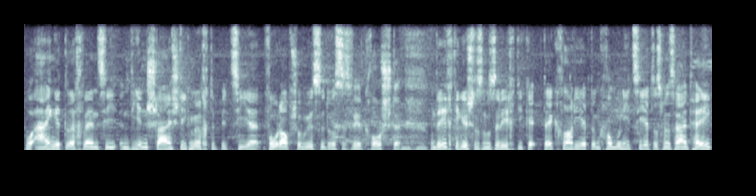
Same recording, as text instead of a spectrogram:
die eigentlich, wenn sie eine Dienstleistung möchten beziehen vorab schon wissen, was es wird kosten. Mhm. Und wichtig ist, dass man es richtig deklariert und kommuniziert, dass man sagt, hey,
